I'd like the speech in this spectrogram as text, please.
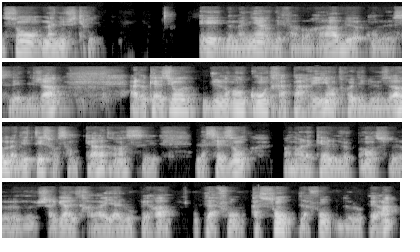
son manuscrit. Et de manière défavorable, on le sait déjà, à l'occasion d'une rencontre à Paris entre les deux hommes à l'été 64, hein, c'est la saison pendant laquelle, je pense, euh, Chagall travaille à l'opéra, au plafond, à son plafond de l'opéra,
